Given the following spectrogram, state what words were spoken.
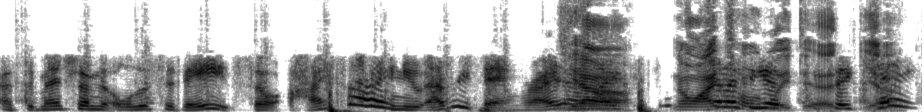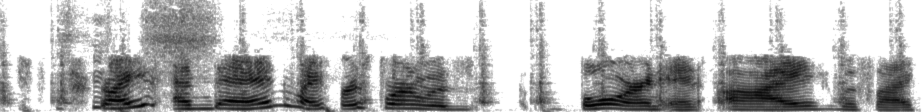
as I mentioned, I'm the oldest of eight, so I thought I knew everything, right? Yeah, like, no, I totally did. Yeah. right? And then my firstborn was born and I was like,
